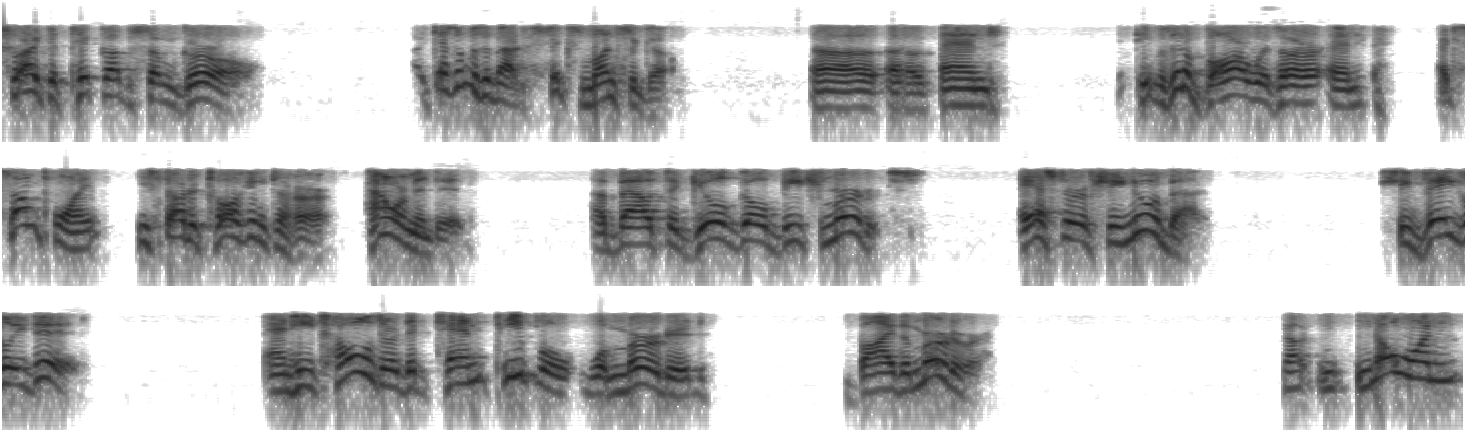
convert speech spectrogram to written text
tried to pick up some girl. I guess it was about six months ago, uh, uh, and he was in a bar with her. And at some point, he started talking to her. Heuermann did about the Gilgo Beach murders. Asked her if she knew about it. She vaguely did. And he told her that 10 people were murdered by the murderer. Now, no one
